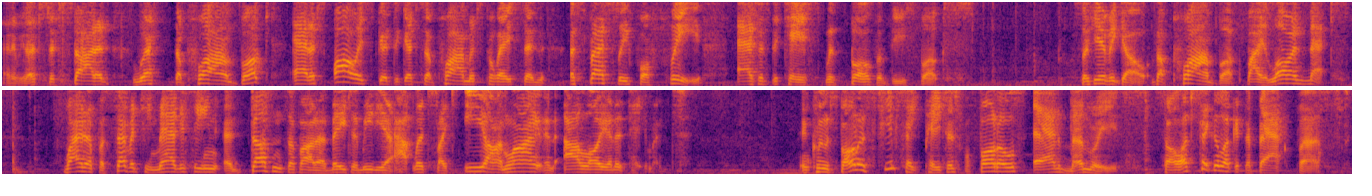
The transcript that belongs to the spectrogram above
Anyway, let's get started with the prom book, and it's always good to get some prom inspiration, especially for free, as is the case with both of these books. So here we go, The Prom Book by Lauren Metz, writer for 17 Magazine and dozens of other major media outlets like E! Online and Alloy Entertainment. Includes bonus keepsake pages for photos and memories. So let's take a look at the back first.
